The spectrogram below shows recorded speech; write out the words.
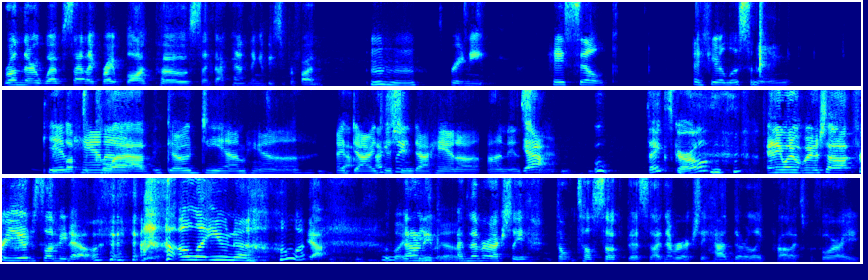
run their website, like write blog posts, like that kind of thing. It'd be super fun. Mm-hmm. It's pretty neat. Hey Silk, if you're listening, give Hannah go DM Hannah at yeah, dietitian.hannah on Instagram. Yeah. Ooh, thanks, girl. Anyone want me to shout out for you? Just let me know. I'll let you know. Yeah. I, I, don't even. Of. I've never actually. Don't tell Silk this. I've never actually had their like products before. I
